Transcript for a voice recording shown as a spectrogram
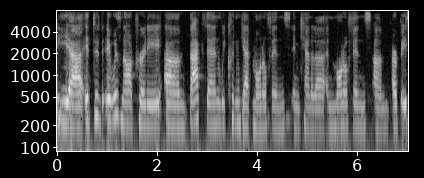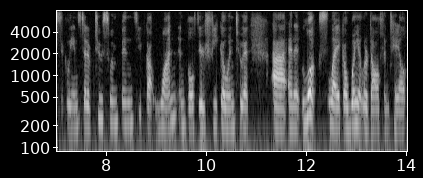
yeah, it did. It was not pretty. Um, back then, we couldn't get monofins in Canada, and monofins um, are basically instead of two swim fins, you've got one, and both your feet go into it, uh, and it looks like a whale or dolphin tail.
